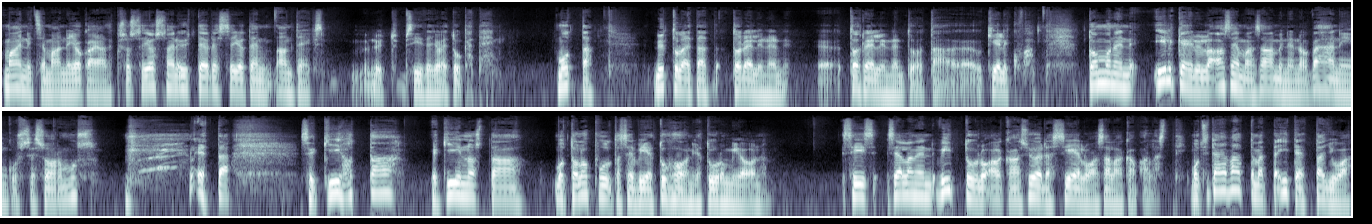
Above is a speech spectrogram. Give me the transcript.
mainitsemaan ne joka jaksossa jossain yhteydessä, joten anteeksi nyt siitä jo etukäteen. Mutta nyt tulee tämä todellinen todellinen tuota, kielikuva. Tuommoinen ilkeilyllä aseman saaminen on vähän niin kuin se sormus, että se kiihottaa ja kiinnostaa, mutta lopulta se vie tuhoon ja turmioon. Siis sellainen vittuilu alkaa syödä sielua salakavallasti, mutta sitä ei välttämättä itse tajua.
